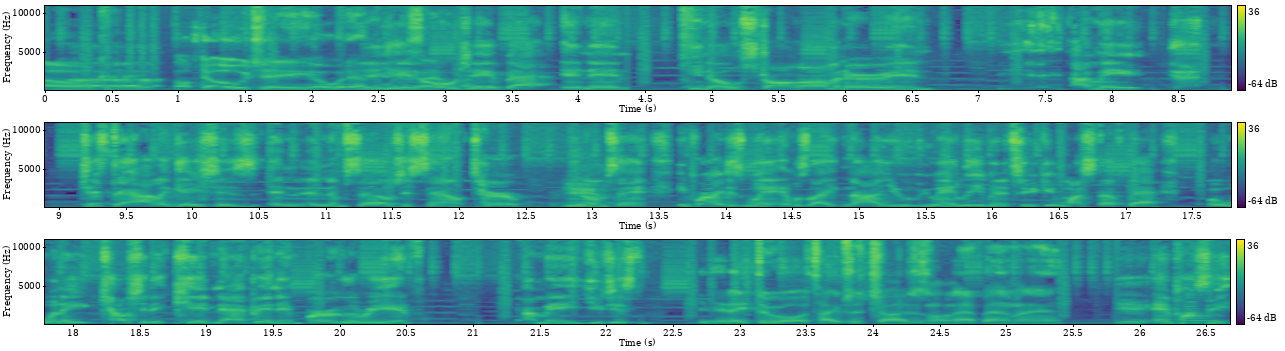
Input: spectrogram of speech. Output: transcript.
Oh, okay. uh, Off the OJ or whatever. yeah, yeah, the sounds like. OJ back, and then you know strong arming her, and I mean, just the allegations in, in themselves just sound terrible. You know what I'm saying? He probably just went and was like, "Nah, you you ain't leaving until you give my stuff back." But when they couch it at kidnapping and burglary, and I mean, you just Yeah, they threw all types of charges on that bad man. Yeah, and plus, it,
